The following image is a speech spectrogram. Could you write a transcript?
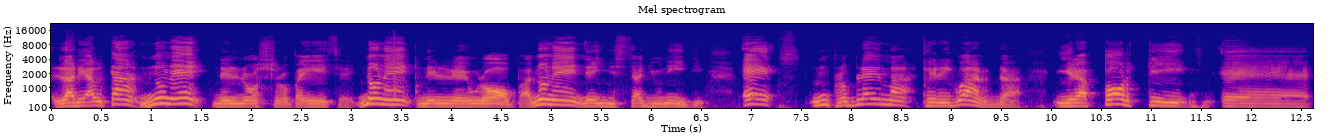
la realtà non è nel nostro paese, non è nell'Europa, non è negli Stati Uniti, è un problema che riguarda i rapporti eh,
